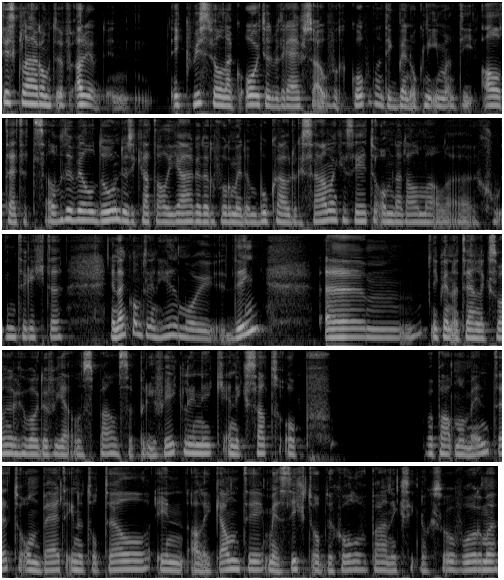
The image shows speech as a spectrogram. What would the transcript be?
Het is klaar om ik wist wel dat ik ooit het bedrijf zou verkopen, want ik ben ook niet iemand die altijd hetzelfde wil doen. Dus ik had al jaren daarvoor met een boekhouder samengezeten om dat allemaal eh, goed in te richten. En dan komt er een heel mooi ding. Ehm, ik ben uiteindelijk zwanger geworden via een Spaanse privékliniek en ik zat op een bepaald moment hè, te ontbijten in het hotel in Alicante met zicht op de golfbaan. Ik zie het nog zo voor me.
